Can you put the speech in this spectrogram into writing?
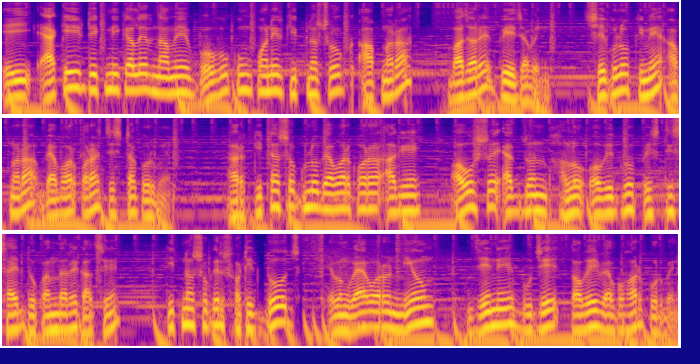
এই একই টেকনিক্যালের নামে বহু কোম্পানির কীটনাশক আপনারা বাজারে পেয়ে যাবেন। সেগুলো কিনে আপনারা ব্যবহার করার চেষ্টা করবেন। আর কীটনাশকগুলো ব্যবহার করার আগে অবশ্যই একজন ভালো, অভিজ্ঞ পেস্টিসাইড দোকানদারের কাছে কীটনাশকের সঠিক ডোজ এবং ব্যবহারের নিয়ম জেনে, বুঝে তবেই ব্যবহার করবেন।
